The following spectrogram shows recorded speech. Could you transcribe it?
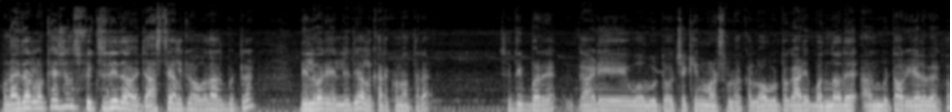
ಒಂದು ಐದಾರು ಲೊಕೇಶನ್ಸ್ ಫಿಕ್ಸ್ಡ್ ಇದ್ದಾವೆ ಜಾಸ್ತಿ ಅಲ್ಲಿಗೆ ಹೋಗೋದು, ಅದು ಬಿಟ್ಟರೆ ಡೆಲಿವರಿ ಎಲ್ಲಿದೆಯೋ ಅಲ್ಲಿ ಕರ್ಕೊಂಡು ಹೋಗ್ತಾರೆ. ಸಿಟಿಗೆ ಬರ್ರಿ, ಗಾಡಿ ಹೋಗ್ಬಿಟ್ಟು ಚೆಕ್ ಇನ್ ಮಾಡಿಸ್ಬಿಡಕ್ಕಲ್ಲ ಹೋಗ್ಬಿಟ್ಟು ಗಾಡಿ ಬಂದದೆ ಅಂದ್ಬಿಟ್ಟು ಅವ್ರು ಹೇಳಬೇಕು.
